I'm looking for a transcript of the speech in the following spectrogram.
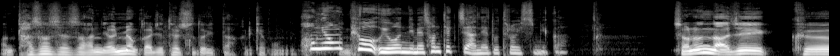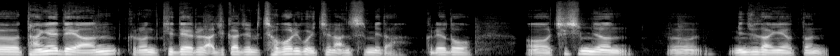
한 다섯에서 한 열 명까지 될 수도 있다 그렇게 봅니다. 홍영표 의원님의 선택지 안에도 들어 있습니까? 저는 아직 그 당에 대한 그런 기대를 아직까지는 저버리고 있지는 않습니다. 그래도 어 70년 어 민주당의 어떤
